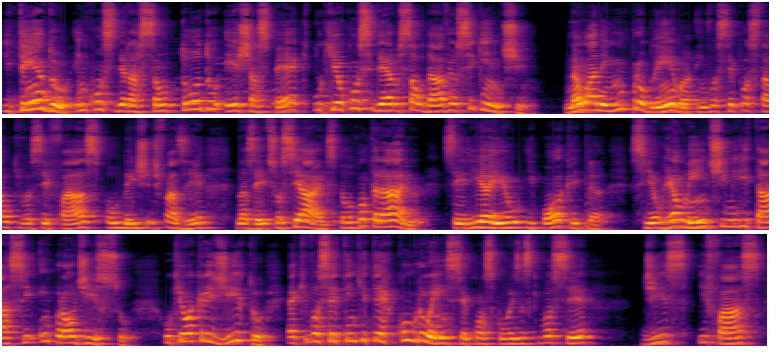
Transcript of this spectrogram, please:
E tendo em consideração todo este aspecto, o que eu considero saudável é o seguinte: não há nenhum problema em você postar o que você faz ou deixa de fazer nas redes sociais. Pelo contrário, seria eu hipócrita se eu realmente militasse em prol disso. O que eu acredito é que você tem que ter congruência com as coisas que você diz e faz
